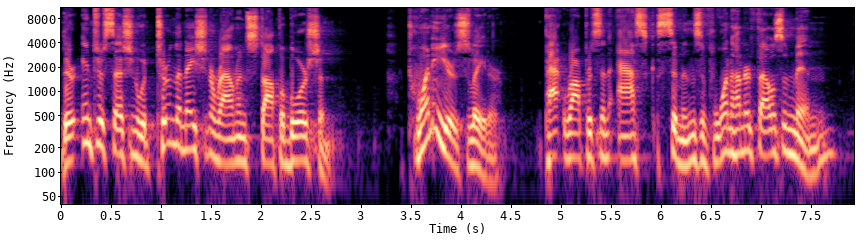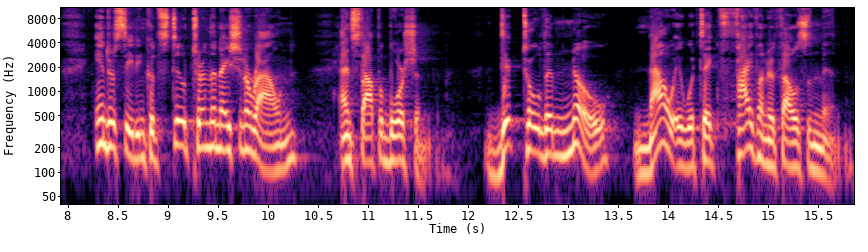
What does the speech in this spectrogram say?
their intercession would turn the nation around and stop abortion. 20 years later, Pat Robertson asked Simmons if 100,000 men interceding could still turn the nation around and stop abortion. Dick told him no, now it would take 500,000 men.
